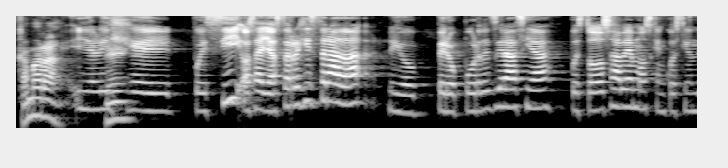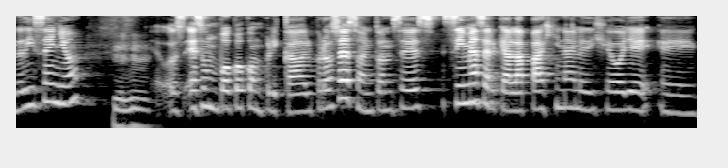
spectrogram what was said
Cámara. Y yo le dije, sí. pues sí, o sea, ya está registrada. Le digo, pero por desgracia, pues todos sabemos que en cuestión de diseño, es, es un poco complicado el proceso. Entonces, sí me acerqué a la página y le dije, oye, eh,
